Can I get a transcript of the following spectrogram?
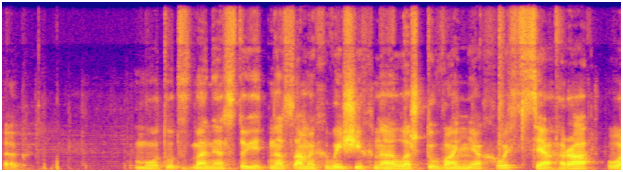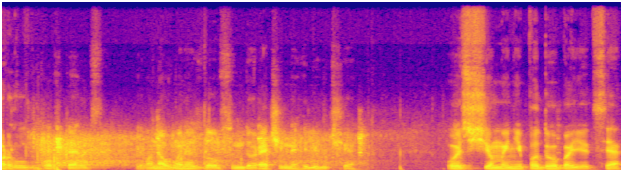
Так. Мо тут в мене стоїть на самих вищих налаштуваннях ось ця гра World of Tanks, і вона в мене зовсім, до речі, не глюче. Ось що мені подобається.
